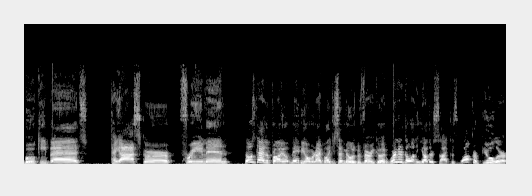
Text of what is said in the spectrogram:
Mookie Betts, Teoscar, Freeman. Those guys are probably maybe home night, but like you said, Miller's been very good. We're going to go on the other side because Walker Buehler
